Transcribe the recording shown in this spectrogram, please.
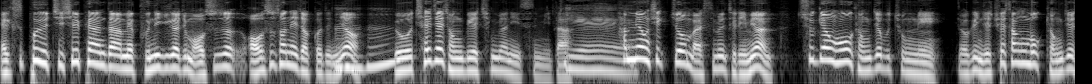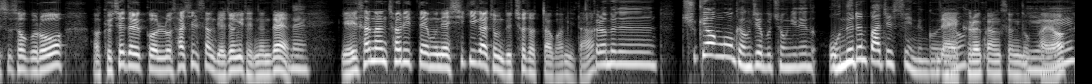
엑스포 유치 실패한 다음에 분위기가 좀 어수, 어수선해졌거든요. 음흠. 요 체제 정비의 측면이 있습니다. 예. 한 명씩 좀 말씀을 드리면 추경호 경제부총리 여기 이제 최상목 경제수석으로 어, 교체될 걸로 사실상 예정이 됐는데 네. 예산안 처리 때문에 시기가 좀 늦춰졌다고 합니다. 그러면은 추경호 경제부총리는 오늘은 빠질 수 있는 거예요. 네, 그럴 가능성이 높아요. 예.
